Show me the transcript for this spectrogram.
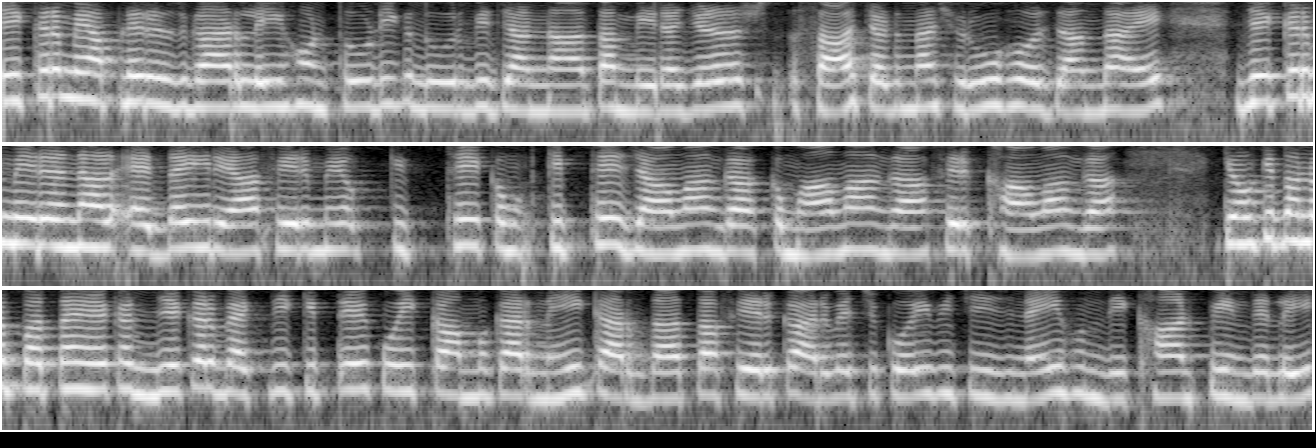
ਜੇਕਰ ਮੈਂ ਆਪਣੇ ਰੁਜ਼ਗਾਰ ਲਈ ਹੁਣ ਥੋੜੀ ਕੁ ਦੂਰ ਵੀ ਜਾਣਾ ਤਾਂ ਮੇਰਾ ਜਿਹੜਾ ਸਾਹ ਚੜਨਾ ਸ਼ੁਰੂ ਹੋ ਜਾਂਦਾ ਹੈ ਜੇਕਰ ਮੇਰੇ ਨਾਲ ਐਦਾਂ ਹੀ ਰਿਹਾ, ਫਿਰ ਮੈਂ ਕਿੱਥੇ ਕਮ- ਕਿੱਥੇ ਜਾਵਾਂਗਾ, ਕਮਾਵਾਂਗਾ, ਫਿਰ ਖਾਵਾਂਗਾ। ਕਿਉਂਕਿ ਤੁਹਾਨੂੰ ਪਤਾ ਹੈ ਕਿ ਜੇਕਰ ਵਿਅਕਤੀ ਕਿਤੇ ਕੋਈ ਕੰਮ ਕਰ ਨਹੀਂ ਕਰਦਾ ਤਾਂ ਫਿਰ ਘਰ ਵਿੱਚ ਕੋਈ ਵੀ ਚੀਜ਼ ਨਹੀਂ ਹੁੰਦੀ ਖਾਣ ਪੀਣ ਦੇ ਲਈ।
